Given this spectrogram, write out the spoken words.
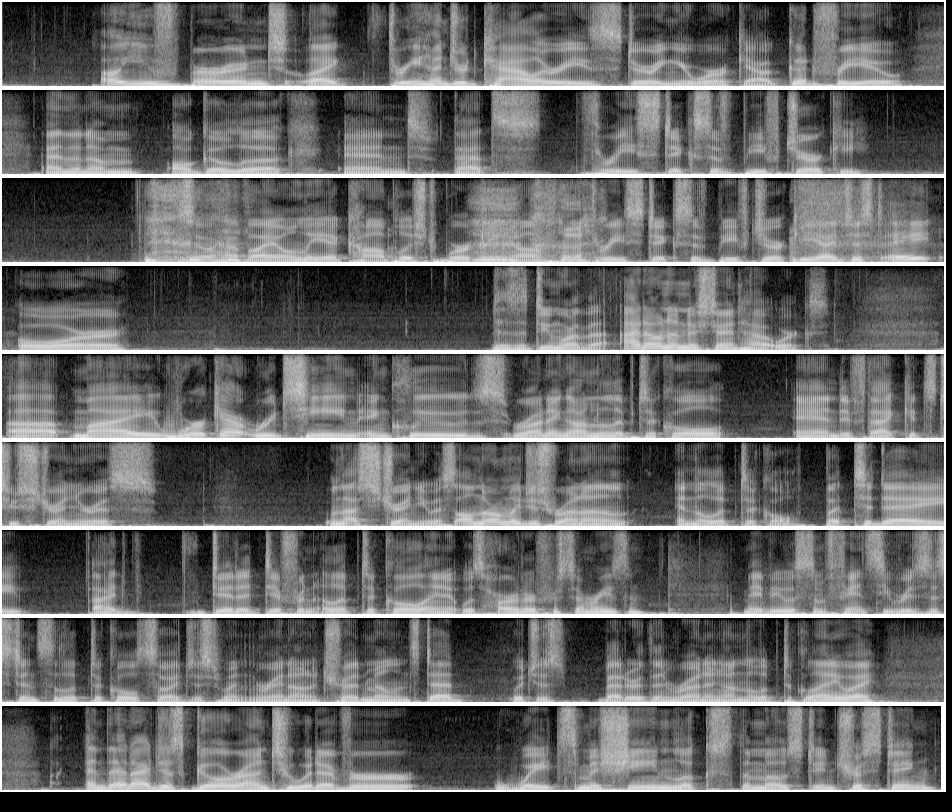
oh, you've burned like 300 calories during your workout. Good for you. And then I'm, I'll go look, and that's three sticks of beef jerky. So have I only accomplished working off the three sticks of beef jerky I just ate, or does it do more than that? I don't understand how it works. Uh, my workout routine includes running on elliptical, and if that gets too strenuous, well, not strenuous. I'll normally just run on an elliptical, but today I did a different elliptical and it was harder for some reason. Maybe it was some fancy resistance elliptical, so I just went and ran on a treadmill instead, which is better than running on elliptical anyway. And then I just go around to whatever weights machine looks the most interesting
